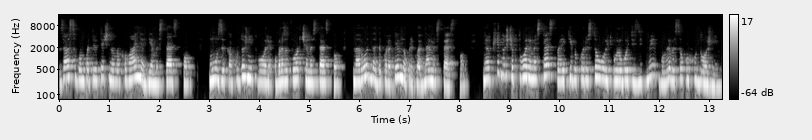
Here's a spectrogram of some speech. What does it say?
Засобом патріотичного виховання є мистецтво, музика, художні твори, образотворче мистецтво, народне декоративно-прикладне мистецтво. Необхідно, щоб твори мистецтва, які використовують у роботі з дітьми, були високохудожніми.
